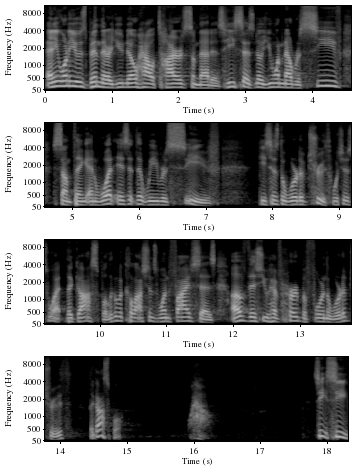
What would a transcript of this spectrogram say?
Any one of you who's been there, you know how tiresome that is. He says, No, you want to now receive something. And what is it that we receive? He says the word of truth, which is what? The gospel. Look at what Colossians 1 5 says. Of this you have heard before in the word of truth, the gospel. Wow. See, see,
